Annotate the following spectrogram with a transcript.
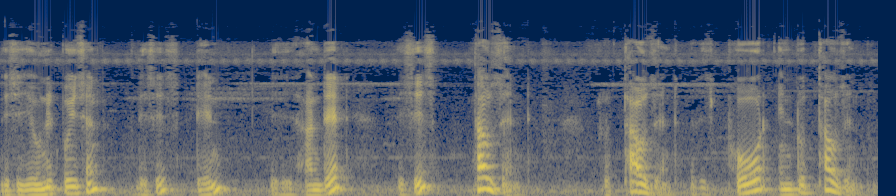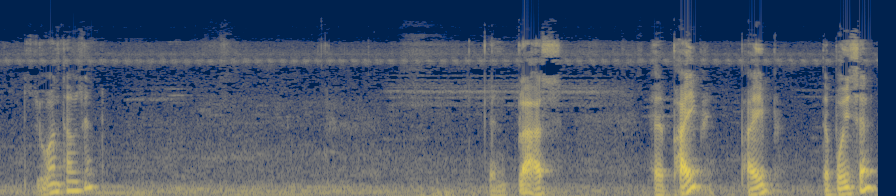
this is unit position. This is 10 this is 100 this is 1000 so 1000 that is 4 into 1000 this is 1000 then plus here 5 5 the position.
